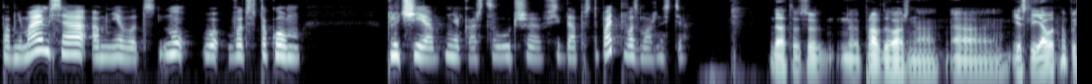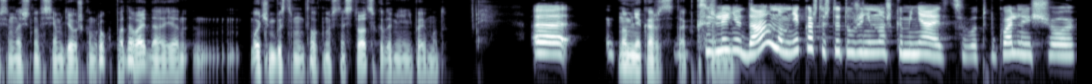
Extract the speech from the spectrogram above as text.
пообнимаемся, а мне вот, ну, вот в таком ключе, мне кажется, лучше всегда поступать по возможности. Да, тут же ну, правда важно. А, если я вот, допустим, начну всем девушкам руку подавать, да, я очень быстро натолкнусь на ситуацию, когда меня не поймут. Э, ну, мне кажется так. К сожалению, да, но мне кажется, что это уже немножко меняется. Вот буквально еще,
